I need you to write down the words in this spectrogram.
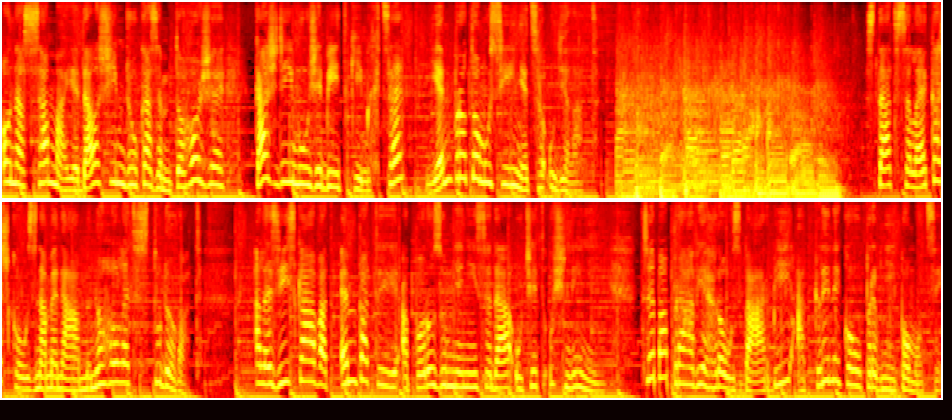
Ona sama je dalším důkazem toho, že každý může být kým chce, jen proto musí něco udělat. Stát se lékařkou znamená mnoho let studovat, ale získávat empatii a porozumění se dá učit už nyní, třeba právě hrou s Barbie a klinikou první pomoci.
